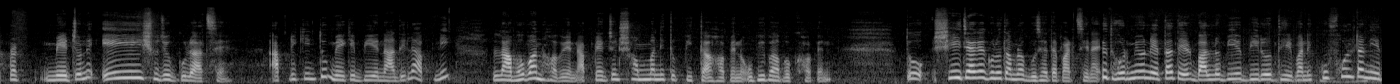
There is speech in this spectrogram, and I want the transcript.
আপনার মেয়ের জন্য এই সুযোগগুলো আছে। আপনি কিন্তু মেয়েকে বিয়ে না দিলে আপনি লাভবান হবেন, আপনি একজন সম্মানিত পিতা হবেন, অভিভাবক হবেন। তো সেই জায়গাগুলোতে আমরা বুঝাতে পারছি না। ধর্মীয় নেতাদের বাল্যবিয়ে বিরোধী মানে কুফলটা নিয়ে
